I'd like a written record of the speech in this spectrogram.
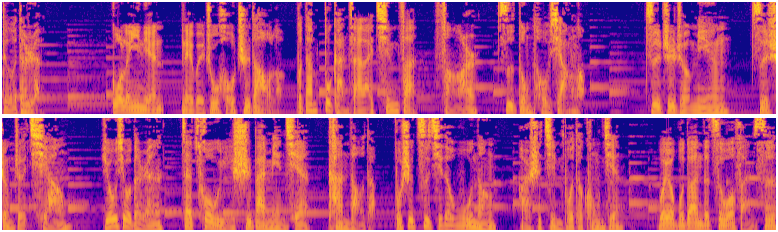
德的人。过了一年，那位诸侯知道了，不但不敢再来侵犯，反而自动投降了。自知者明，自胜者强。优秀的人在错误与失败面前，看到的不是自己的无能。而是进步的空间，唯有不断的自我反思，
